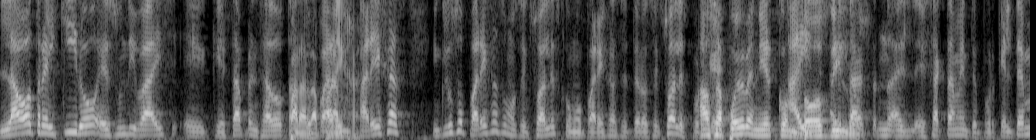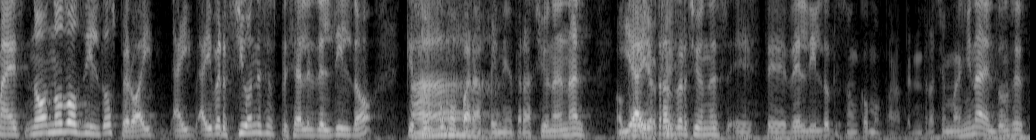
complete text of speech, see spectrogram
La otra, el Kiro, es un device eh, que está pensado tanto Para la pareja. parejas, incluso parejas homosexuales como parejas heterosexuales. Ah, o sea, puede venir con hay- dos dildos. exact- no, es- exactamente, porque el tema es, no, no dos dildos, pero hay, hay, hay versiones especiales del dildo que son Ah. como para penetración anal. Y hay otras versiones este, del dildo que son como para penetración vaginal. Entonces,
